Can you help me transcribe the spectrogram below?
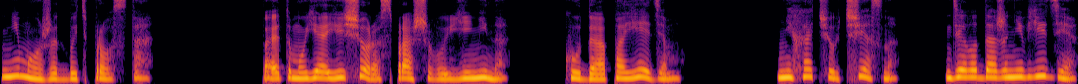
не может быть просто. Поэтому я еще раз спрашиваю Енина, куда поедем? Не хочу, честно. Дело даже не в еде.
